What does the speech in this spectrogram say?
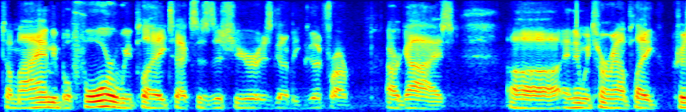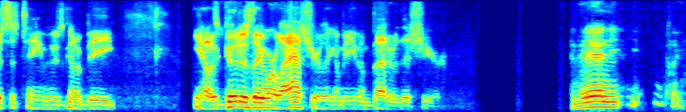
to Miami before we play Texas this year is going to be good for our our guys. Uh, and then we turn around and play Chris's team, who's going to be, you know, as good as they were last year. They're going to be even better this year. And then you play,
